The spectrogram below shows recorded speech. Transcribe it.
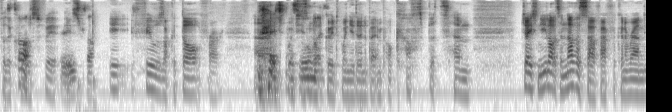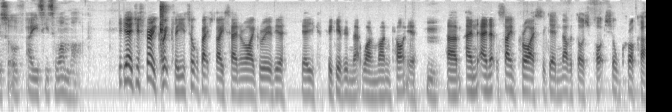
for the it's course tough. fit, it, it feels like a dart throw. Um, which is not good when you're doing a betting podcast. But um, Jason, you liked another South African around the sort of 80 to 1 mark. Yeah, just very quickly, you talk about Chase Hanna. I agree with you. Yeah, you can forgive him that one run, can't you? Hmm. Um, and and at the same price, again, another dodge pot, Sean Crocker,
